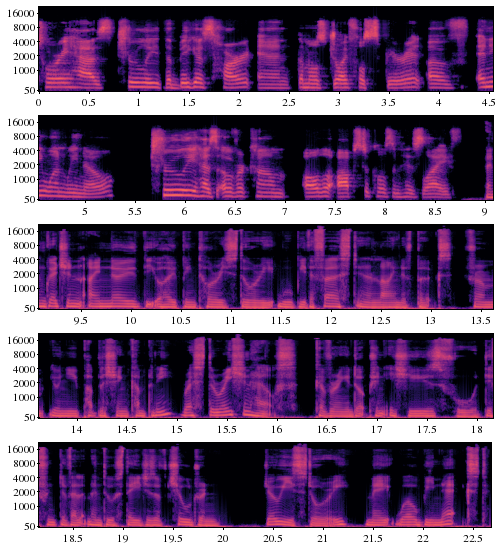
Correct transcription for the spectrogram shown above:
Torrey has truly the biggest heart and the most joyful spirit of anyone we know. Truly has overcome all the obstacles in his life. And Gretchen, I know that you're hoping Torrey's story will be the first in a line of books from your new publishing company, Restoration House, covering adoption issues for different developmental stages of children. Joey's story may well be next.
